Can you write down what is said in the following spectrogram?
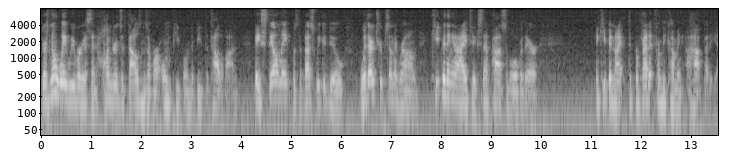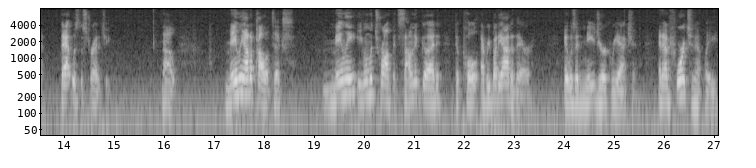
There's no way we were going to send hundreds of thousands of our own people in to beat the Taliban. A stalemate was the best we could do with our troops on the ground, keeping an eye to the extent possible over there and keeping an eye to prevent it from becoming a hotbed again. That was the strategy. Now, mainly out of politics, mainly even with Trump, it sounded good to pull everybody out of there. It was a knee jerk reaction. And unfortunately,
